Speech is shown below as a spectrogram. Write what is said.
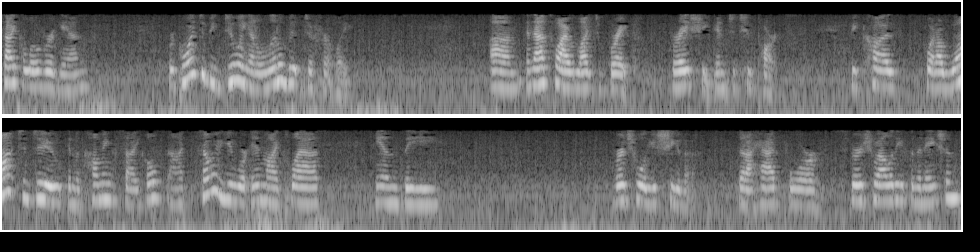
cycle over again, we're going to be doing it a little bit differently. Um, and that's why I would like to break Bereshit into two parts. Because what I want to do in the coming cycles, now some of you were in my class in the virtual yeshiva that I had for spirituality for the nations,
